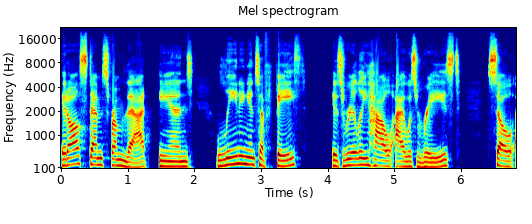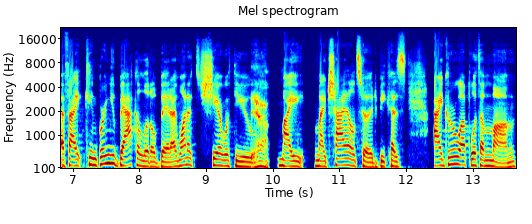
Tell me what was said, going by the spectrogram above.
it all stems from that. And leaning into faith is really how I was raised. So if I can bring you back a little bit, I want to share with you Yeah. my my childhood because I grew up with a mom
